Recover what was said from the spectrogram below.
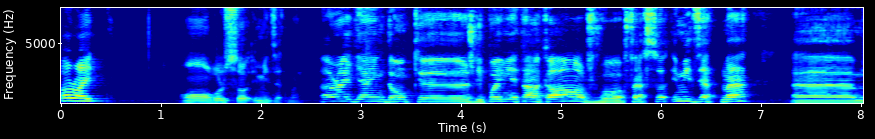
Alright. On roule ça immédiatement. Alright gang, donc euh, je l'ai pas émietté encore, je vais faire ça immédiatement. Euh,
